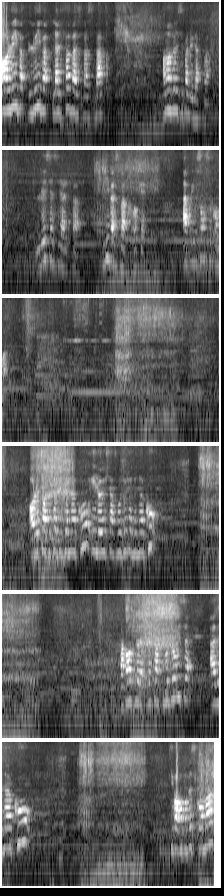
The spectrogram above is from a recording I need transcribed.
Oh, lui, va, lui l'alpha va, se battre. Oh non, je ne sais pas lui l'alpha. Lui, c'est l'alpha. Lui va se battre, ok. Après, ils sont ce combat. Oh, le Charge de donne un coup et le Charge Mozo vient de donner un coup. Par contre, le, le Charge a donné un coup. Qui va remporter ce combat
